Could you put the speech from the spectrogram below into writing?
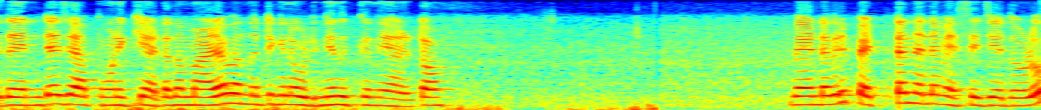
ഇത് എന്റെ ജാപ്പോണിക്ക മഴ വന്നിട്ട് ഇങ്ങനെ ഒടിഞ്ഞു നിൽക്കുന്നതാണ് കേട്ടോ വേണ്ടവർ പെട്ടെന്ന് തന്നെ മെസ്സേജ് ചെയ്തോളൂ.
